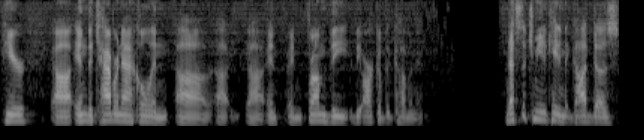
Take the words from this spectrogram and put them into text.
here uh, in the tabernacle and, uh, uh, uh, and, and from the, the Ark of the Covenant. That's the communicating that God does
